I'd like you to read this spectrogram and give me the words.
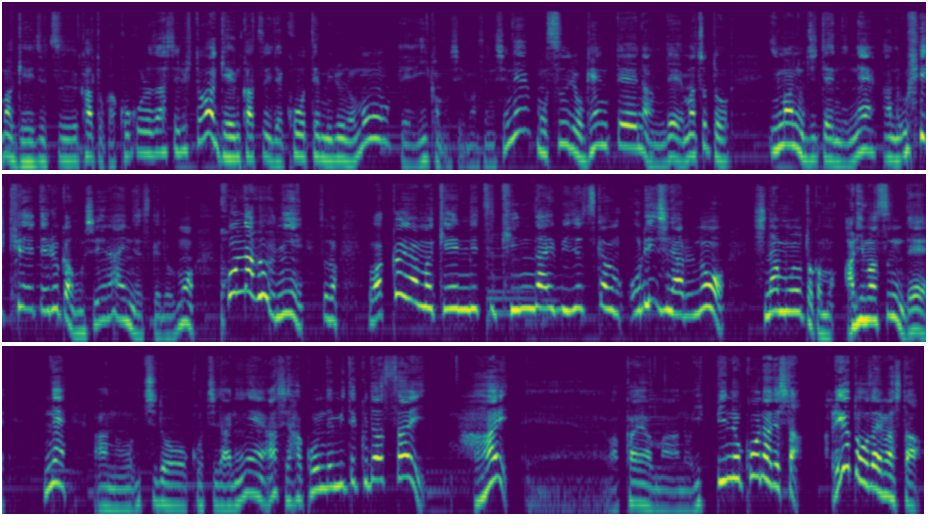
まあ、芸術家とか志してる人は原担いで買うてみるのも、えー、いいかもしれませんしね、もう数量限定なんで、まあ、ちょっと今の時点でね、あの、売り切れてるかもしれないんですけども、こんな風に、その、和歌山県立近代美術館オリジナルの品物とかもありますんで、ね、あの、一度こちらにね、足運んでみてください。はい。えー、和歌山の一品のコーナーでした。ありがとうございました。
